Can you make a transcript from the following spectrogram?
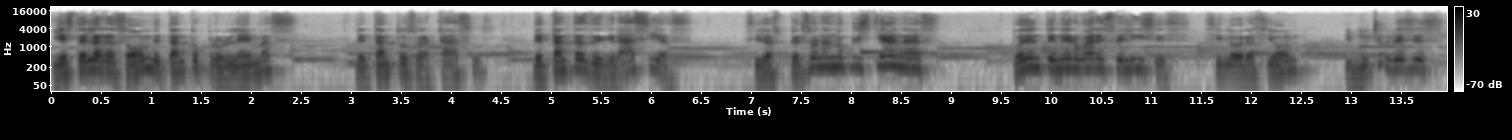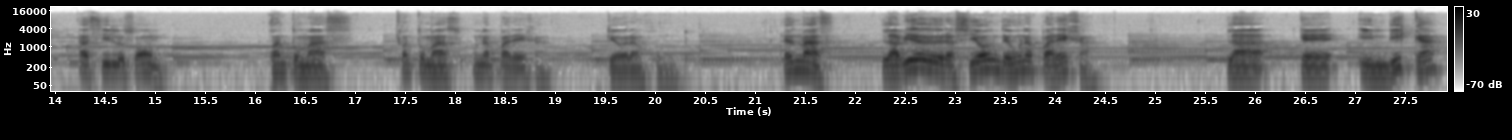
Y esta es la razón de tantos problemas, de tantos fracasos, de tantas desgracias. Si las personas no cristianas pueden tener hogares felices sin la oración, y muchas veces así lo son, cuánto más, cuánto más una pareja que oran juntos. Es más, la vida de oración de una pareja, la que indica,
